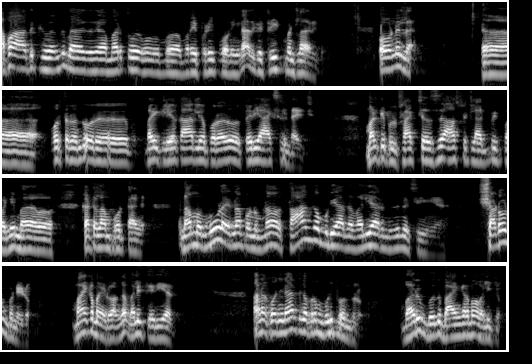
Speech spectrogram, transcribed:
அப்போ அதுக்கு வந்து ம- மருத்துவ முறைப்படி போனீங்கன்னா அதுக்கு ட்ரீட்மெண்ட்லாம் இருக்கு. இப்போ ஒன்றும் இல்லை. ஒருத்தர் வந்து ஒரு பைக்லேயோ கார்லேயோ போகிறாரு ஒரு பெரிய ஆக்சிடென்ட் ஆயிடுச்சு. மல்டிபிள் ஃப்ராக்சர்ஸ் ஹாஸ்பிட்டல் அட்மிட் பண்ணி ம கட்டெல்லாம் போட்டாங்க. நம்ம மூளை என்ன பண்ணோம்னா தாங்க முடியாத வலியாக இருந்ததுன்னு வச்சுக்கோங்க. ஷட் டவுன் பண்ணிடும். மயக்கமாயிடுவாங்க. வலி தெரியாது. ஆனால் கொஞ்ச நேரத்துக்கு அப்புறம் முழிப்பு வந்துடும் வரும்போது பயங்கரமாக வலிக்கும்.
